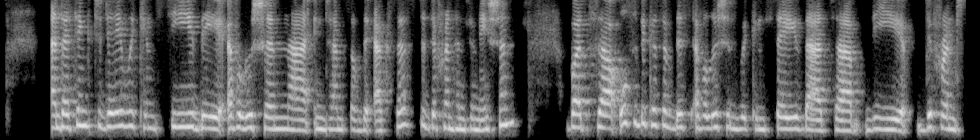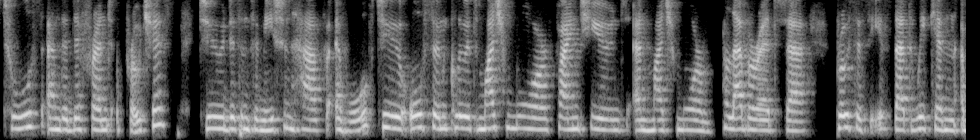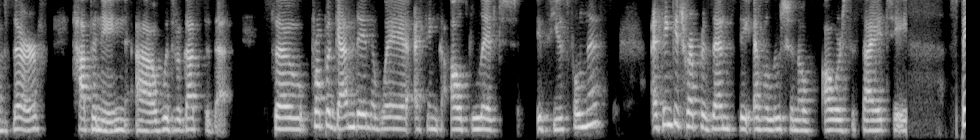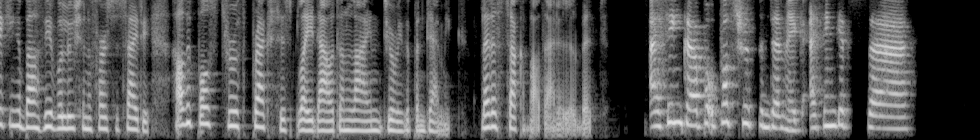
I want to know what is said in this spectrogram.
And I think today we can see the evolution uh, in terms of the access to different information. But uh, also because of this evolution, we can say that uh, the different tools and the different approaches to disinformation have evolved to also include much more fine tuned and much more elaborate uh, processes that we can observe happening uh, with regards to that. So propaganda, in a way, I think outlived its usefulness. I think it represents the evolution of our society. Speaking about the evolution of our society, how the post truth practices played out online during the pandemic. Let us talk about that a little bit. I think uh, post truth pandemic, I think it's, uh,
